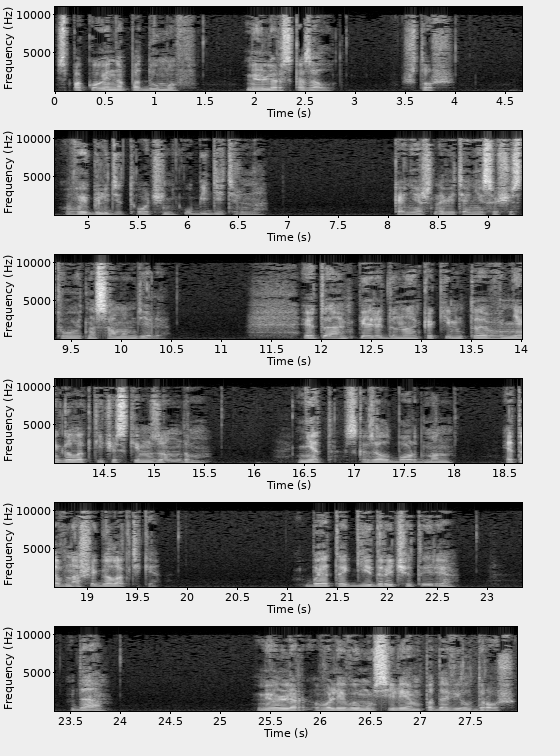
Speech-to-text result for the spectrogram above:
спокойно подумав, Мюллер сказал, «Что ж, выглядит очень убедительно. Конечно, ведь они существуют на самом деле. Это передано каким-то внегалактическим зондом?» «Нет», — сказал Бордман, — «это в нашей галактике». «Бета-гидры-4?» «Да». Мюллер волевым усилием подавил дрожь.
